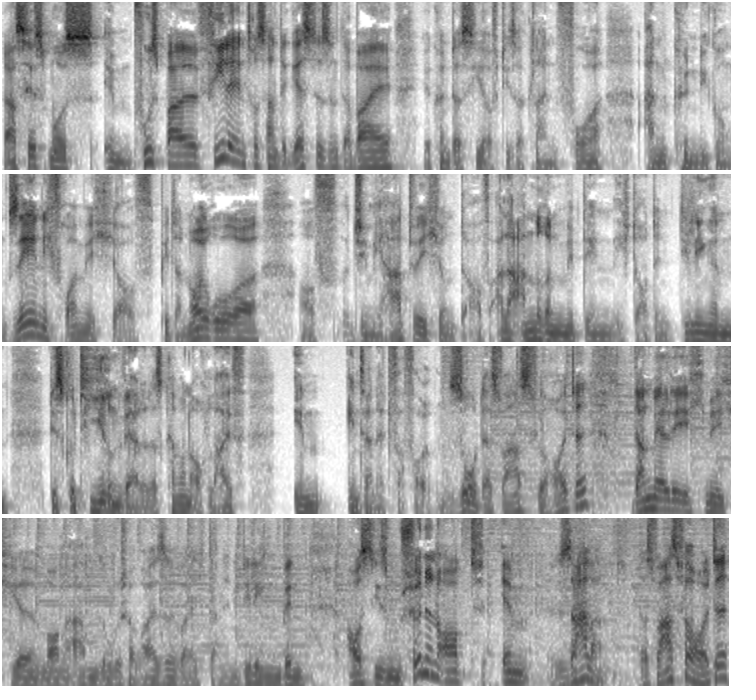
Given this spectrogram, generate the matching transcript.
Rassismus im Fußball. Viele interessante Gäste sind dabei. Ihr könnt das hier auf dieser kleinen Vorankündigung sehen. Ich freue mich auf Peter Neurohrer, auf Jimmy Hartwig und auf alle anderen, mit denen ich dort in Dillingen diskutieren werde. Das kann man auch live im Internet verfolgen. So, das war's für heute. Dann melde ich mich morgen Abend logischerweise, weil ich dann in Dillingen bin, aus diesem schönen Ort im Saarland. Das war's für heute.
